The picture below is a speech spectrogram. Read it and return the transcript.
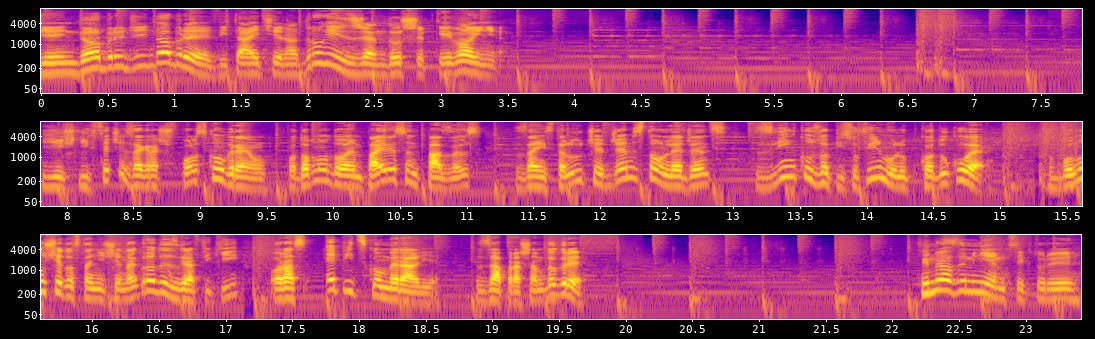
Dzień dobry, dzień dobry. Witajcie na drugiej z rzędu szybkiej wojnie. Jeśli chcecie zagrać w polską grę podobną do Empires and Puzzles, zainstalujcie Gemstone Legends z linku z opisu filmu lub kodu QR. W bonusie dostaniecie nagrody z grafiki oraz epicką meralię. Zapraszam do gry. Tym razem Niemcy, który,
